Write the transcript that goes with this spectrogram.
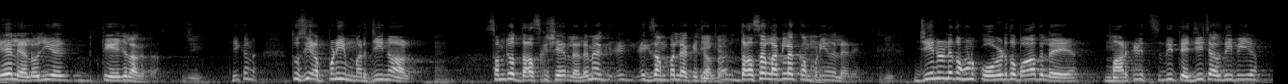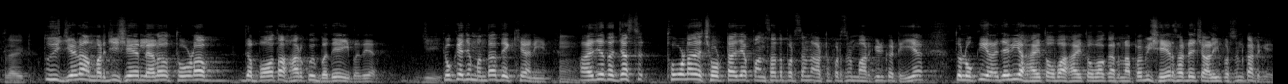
ਇਹ ਲੈ ਲਓ ਜੀ ਇਹ ਤੇਜ਼ ਲੱਗਦਾ। ਜੀ। ਠੀਕ ਹੈ ਨਾ? ਤੁਸੀਂ ਆਪਣੀ ਮਰਜ਼ੀ ਨਾਲ ਸਮਝੋ 10 ਕੁ ਸ਼ੇਅਰ ਲੈ ਲੈ ਮੈਂ ਐਗਜ਼ਾਮਪਲ ਲੈ ਕੇ ਚੱਲਦਾ। 10 ਅਲੱਗ-ਅਲੱਗ ਕੰਪਨੀਆਂ ਦੇ ਲੈ ਲਏ। ਜੀ। ਜਿਨ੍ਹਾਂ ਨੇ ਤਾਂ ਹੁਣ ਕੋਵਿਡ ਤੋਂ ਬਾਅਦ ਲਏ ਆ। ਮਾਰਕੀਟ ਦੀ ਤੇਜ਼ੀ ਚੱਲਦੀ ਪਈ ਆ। ਰਾਈਟ ਤੁਸੀਂ ਜਿਹੜਾ ਮਰਜ਼ੀ ਸ਼ੇਅਰ ਲੈ ਲਓ ਥੋੜਾ ਜਿਹਾ ਬਹੁਤਾ ਹਰ ਕੋਈ ਵਧਿਆ ਹੀ ਵਧਿਆ। ਜੀ। ਕਿਉਂਕਿ ਅਜੇ ਮੰਦਾ ਦੇਖਿਆ ਨਹੀਂ ਅਜੇ ਤਾਂ ਜਸਟ ਥੋੜਾ ਜਿਹਾ ਛੋਟਾ ਜਿਹਾ 5-7% 8% ਮਾਰਕੀਟ ਘਟੀ ਹੈ ਤੇ ਲੋਕੀ ਅਜੇ ਵੀ ਹਾਈ ਤੋਬਾ ਹਾਈ ਤੋਬਾ ਕਰਨ ਲੱਗ ਪਏ ਵੀ ਸ਼ੇਅਰ ਸਾਡੇ 40% ਘਟ ਗਏ।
